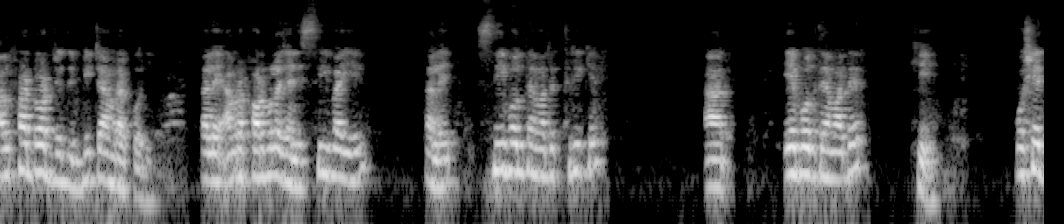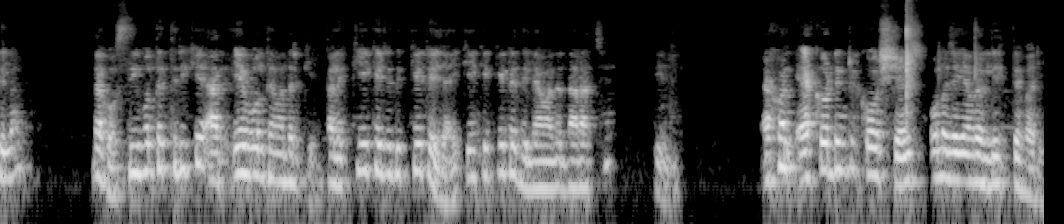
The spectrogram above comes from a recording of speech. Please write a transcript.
alpha dot যদি বিটা আমরা করি, তাহলে আমরা ফর্মুলা জানি সি বাই এ তাহলে সি বলতে আমাদের থ্রি কে, আর এ বলতে আমাদের কে? বসিয়ে দিলাম। দেখো সি বলতে থ্রি কে আর এ বলতে আমাদের কে, তাহলে কে কে যদি কেটে যায় কে কে কেটে দিলে আমাদের দাঁড়াচ্ছে তিন। এখন অ্যাকর্ডিং টু কোশ্চেন্স অনুযায়ী আমরা লিখতে পারি।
